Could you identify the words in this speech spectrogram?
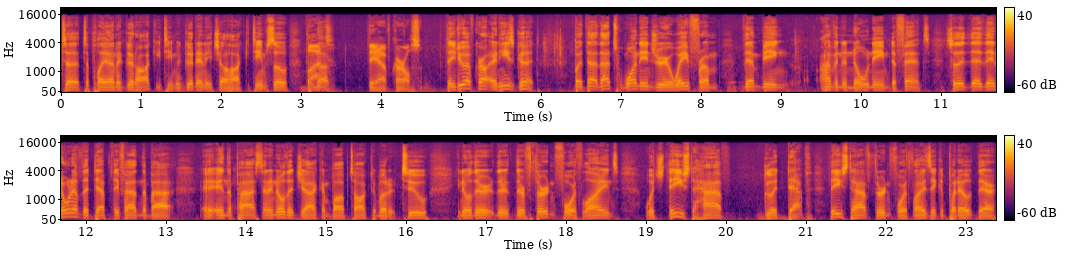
to, to play on a good hockey team, a good NHL hockey team. So But not- they have Carlson. they do have Carl, and he's good. But that that's one injury away from them being having a no-name defense. So they, they don't have the depth they've had in the ba- in the past. And I know that Jack and Bob talked about it too. You know, their their their third and fourth lines, which they used to have good depth. They used to have third and fourth lines they could put out there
